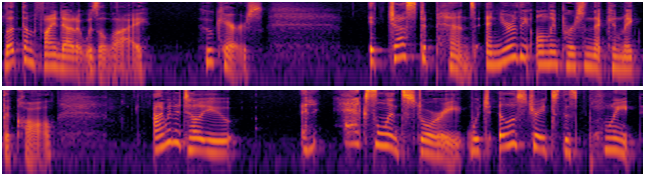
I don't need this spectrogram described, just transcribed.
let them find out it was a lie. Who cares? It just depends. And you're the only person that can make the call. I'm going to tell you an excellent story which illustrates this point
